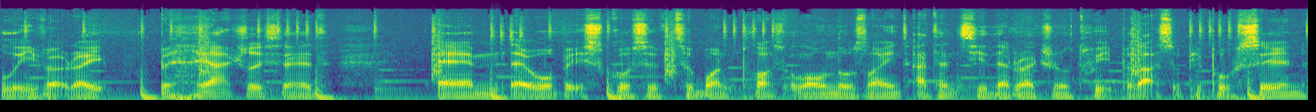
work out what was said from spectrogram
leave it, right? But they actually said um, it will be exclusive to OnePlus along those lines. I didn't see the original tweet, but that's what people are saying.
